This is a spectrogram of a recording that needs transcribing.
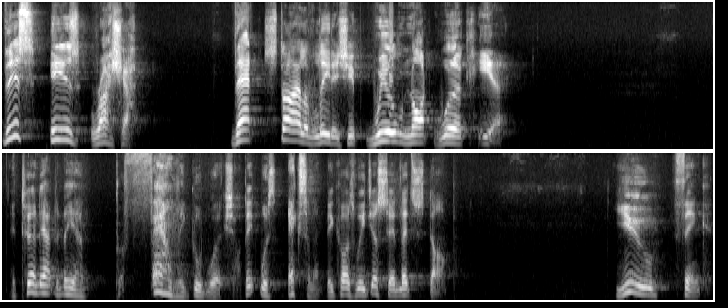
this is Russia. That style of leadership will not work here. It turned out to be a profoundly good workshop. It was excellent because we just said, let's stop you think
